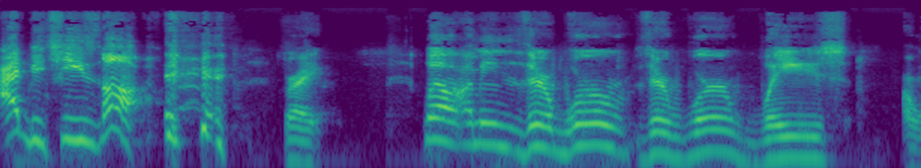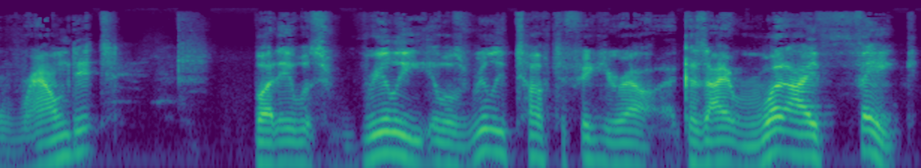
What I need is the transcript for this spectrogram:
I'd be cheesed off. Right. Well, I mean, there were there were ways around it, but it was really it was really tough to figure out because I what I think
